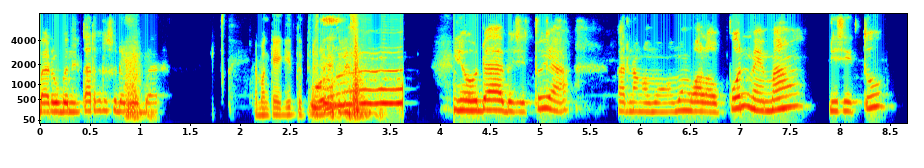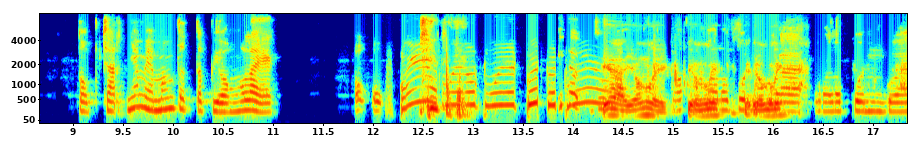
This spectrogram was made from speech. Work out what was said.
baru bentar terus udah bubar. Emang kayak gitu tuh. Ya udah habis itu ya karena ngomong-ngomong walaupun memang di situ top chartnya memang tetap Yonglek. Oh, oh. Tweet, tweet, tweet, tweet, Iya. ya Yonglek Wa- Yonglek walaupun Yonglek gua walaupun gua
